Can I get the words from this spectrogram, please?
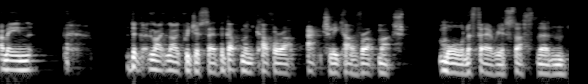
I mean, the, like like we just said, the government cover up actually cover up much more nefarious stuff than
